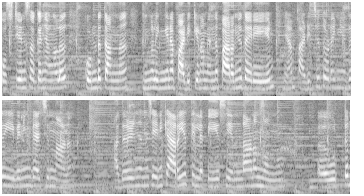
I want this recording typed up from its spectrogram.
ക്വസ്റ്റ്യൻസ് ഒക്കെ ഞങ്ങൾ കൊണ്ടു തന്ന് നിങ്ങൾ ഇങ്ങനെ പഠിക്കണം എന്ന് പറഞ്ഞു തരികയും ഞാൻ പഠിച്ചു തുടങ്ങിയത് ഈവനിങ് ബാച്ചിൽ നിന്നാണ് അത് കഴിഞ്ഞെന്ന് വെച്ചാൽ എനിക്ക് അറിയത്തില്ല പി എസ് സി എന്താണെന്നൊന്നും. ഒട്ടും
